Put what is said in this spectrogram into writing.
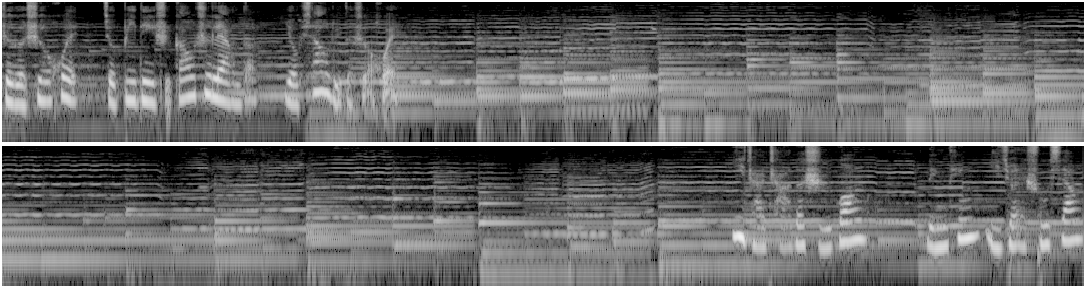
这个社会就必定是高质量的、有效率的社会。一盏茶的时光，聆听一卷书香。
